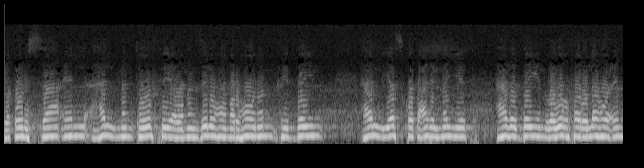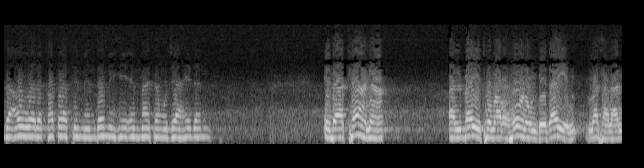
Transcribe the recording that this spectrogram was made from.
يقول السائل هل من توفي ومنزله مرهون في الدين؟ هل يسقط عن الميت؟ هذا الدين ويغفر له عند أول قطرة من دمه إن مات مجاهدا. إذا كان البيت مرهون بدين مثلا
